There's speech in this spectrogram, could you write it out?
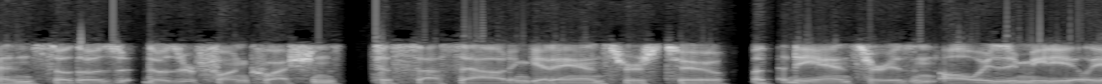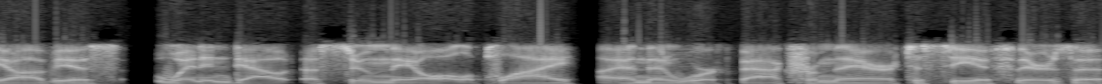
And so those those are fun questions to suss out and get answers to. But the answer isn't always immediately obvious. When in doubt, assume they all apply, uh, and then work back from there to see if there's a,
